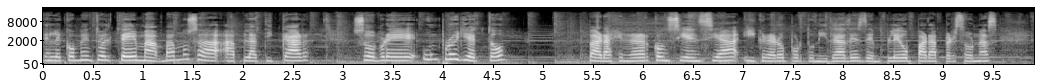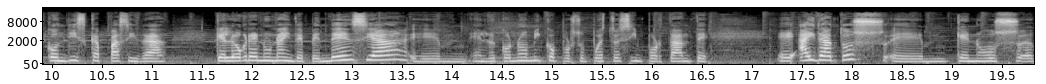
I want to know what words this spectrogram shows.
le comento el tema, vamos a, platicar sobre un proyecto para generar conciencia y crear oportunidades de empleo para personas con discapacidad que logren una independencia. Em, en lo económico, por supuesto, es importante. Eh, hay datos em, que nos eh,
